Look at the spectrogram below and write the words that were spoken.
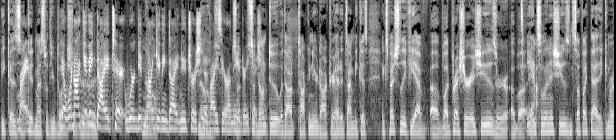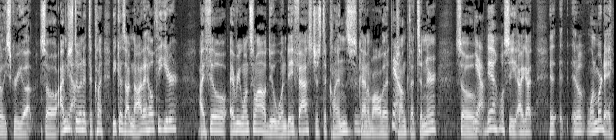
because Right. it could mess with your blood. Yeah, we're not giving dietary. We're getting, No. not giving diet nutrition No. advice here on the so, Andrea so K don't Show. do it without talking to your doctor ahead of time because especially if you have uh, blood pressure issues or uh, Yeah. insulin issues and stuff like that, it can really screw you up. So I'm just Yeah. doing it to cleanse because I'm not a healthy eater. I feel every once in a while I'll do a one day fast just to cleanse kind of all that Mm-hmm. Yeah. junk that's in there. So Yeah. yeah, we'll see. I got it, it, it'll one more day.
